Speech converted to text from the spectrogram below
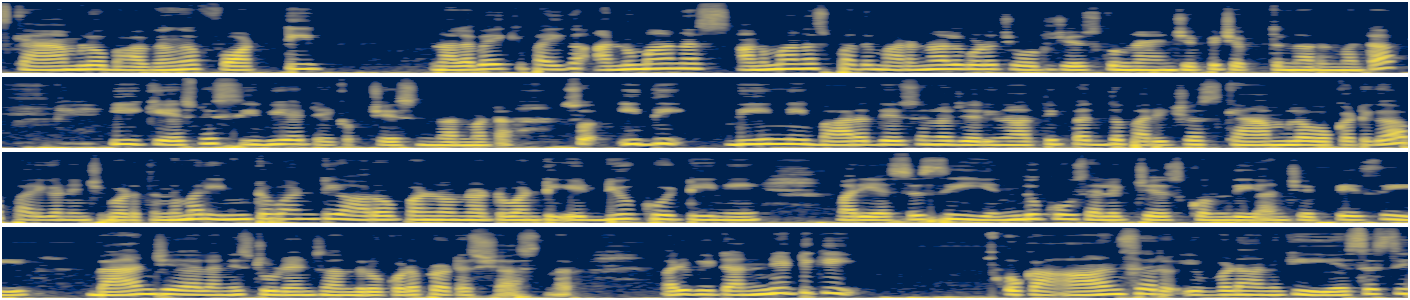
స్కామ్లో భాగంగా ఫార్టీ నలభైకి పైగా అనుమానస్ అనుమానాస్పద మరణాలు కూడా చోటు చేసుకున్నాయని చెప్పి చెప్తున్నారనమాట ఈ కేసుని సిబిఐ టేకప్ చేసిందనమాట సో ఇది దీన్ని భారతదేశంలో జరిగిన అతిపెద్ద పరీక్ష స్కామ్లో ఒకటిగా పరిగణించబడుతుంది. మరి ఇటువంటి ఆరోపణలు ఉన్నటువంటి ఎడ్యుక్విటీని మరి ఎస్ఎస్సి ఎందుకు సెలెక్ట్ చేసుకుంది అని చెప్పేసి బ్యాన్ చేయాలని స్టూడెంట్స్ అందరూ కూడా ప్రొటెస్ట్ చేస్తున్నారు. మరి వీటన్నిటికీ ఒక ఆన్సర్ ఇవ్వడానికి ఎస్ఎస్సి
